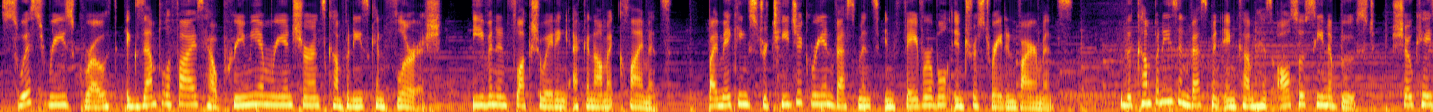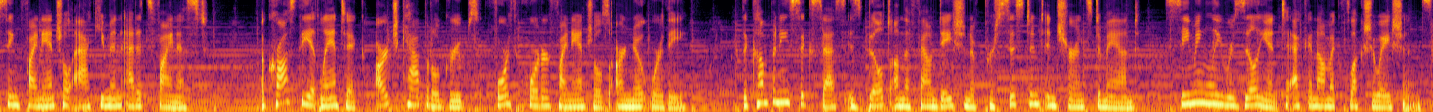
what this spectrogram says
Swiss Re's growth exemplifies how premium reinsurance companies can flourish, even in fluctuating economic climates, by making strategic reinvestments in favorable interest rate environments. The company's investment income has also seen a boost, showcasing financial acumen at its finest. Across the Atlantic, Arch Capital Group's fourth quarter financials are noteworthy. The company's success is built on the foundation of persistent insurance demand, seemingly resilient to economic fluctuations,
